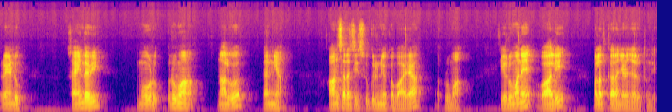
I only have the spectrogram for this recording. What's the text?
రెండు సైంధవి మూడు రుమా నాలుగు ధన్య. ఆన్సర్ వచ్చి సుగ్రీవుని యొక్క భార్య రుమా. ఈ రుమనే వాలి బలత్కారం చేయడం జరుగుతుంది.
